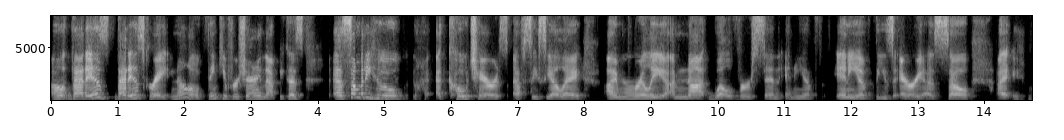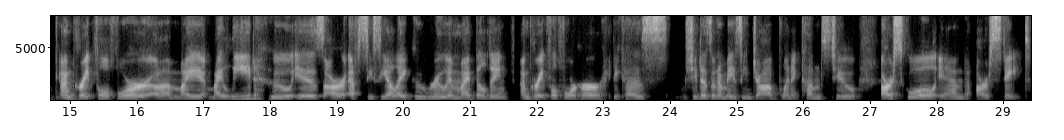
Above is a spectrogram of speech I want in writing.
Oh, that is that is great. No, thank you for sharing that because as somebody who uh, co-chairs FCCLA, I'm really I'm not well versed in any of any of these areas. So I, I'm grateful for um, my my lead, who is our FCCLA guru in my building. I'm grateful for her because she does an amazing job when it comes to our school and our state.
